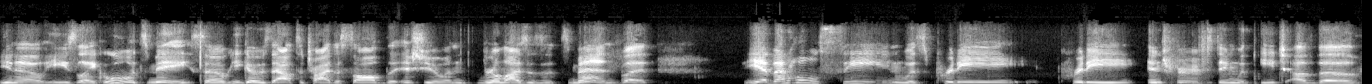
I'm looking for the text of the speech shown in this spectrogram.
you know, he's like, "Oh, it's me." So he goes out to try to solve the issue and realizes it's men. But yeah, that whole scene was pretty pretty interesting with each of the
